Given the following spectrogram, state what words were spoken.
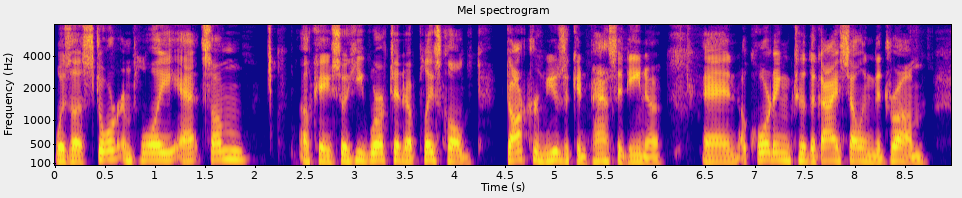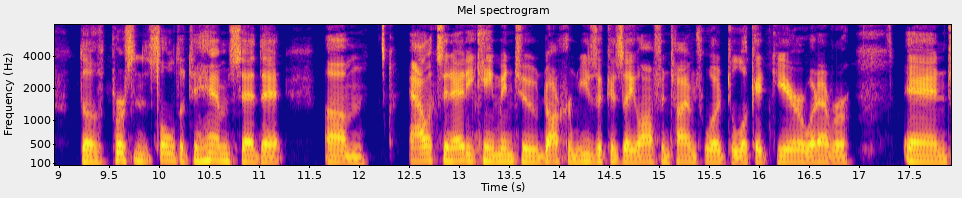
was a store employee at some Okay, so he worked at a place called Doctor Music in Pasadena, and according to the guy selling the drum, the person that sold it to him said that um, Alex and Eddie came into Doctor Music as they oftentimes would to look at gear or whatever, and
